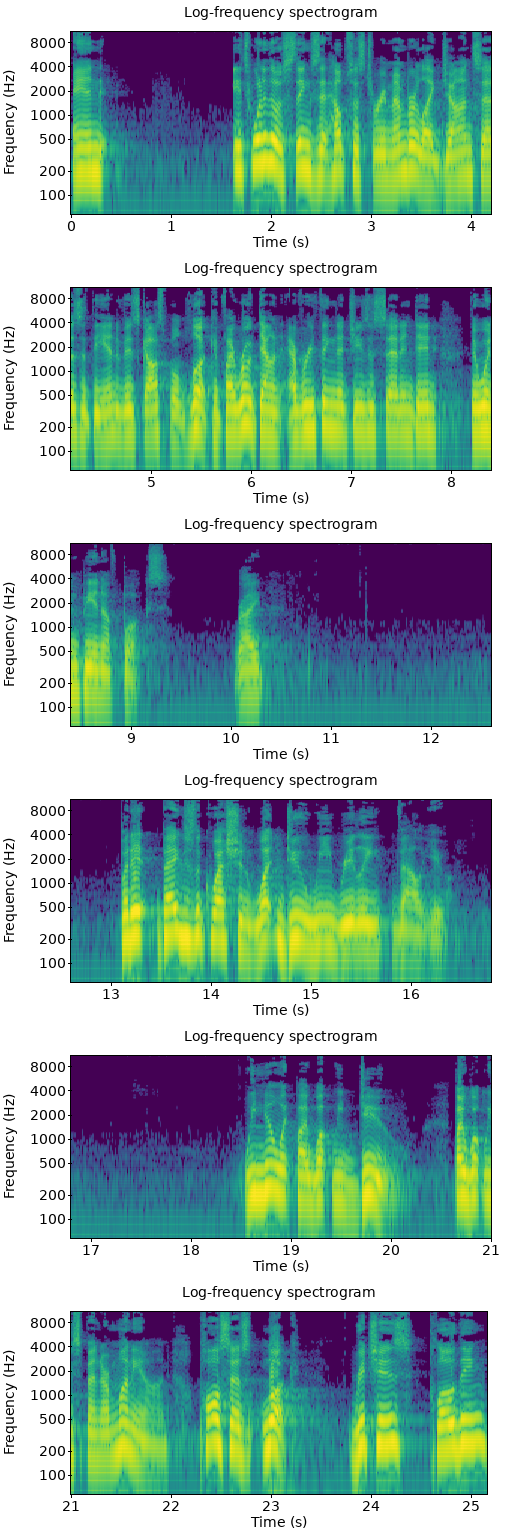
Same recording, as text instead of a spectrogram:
And it's one of those things that helps us to remember, like John says at the end of his Gospel look, if I wrote down everything that Jesus said and did, there wouldn't be enough books, right? But it begs the question what do we really value? We know it by what we do by what we spend our money on. Paul says, look, riches, clothing,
